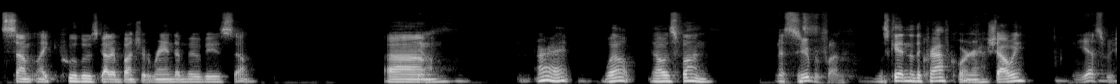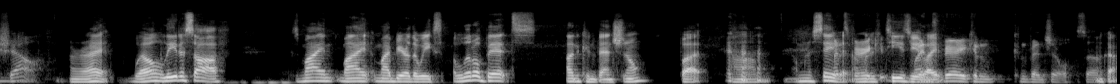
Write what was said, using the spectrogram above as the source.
some like hulu's got a bunch of random movies so um all right well that was fun That's super fun. let's get into the craft corner shall we Yes, we shall. all right well lead us off because my my my beer of the week's a little bit unconventional but um i'm gonna save Mine's it i'm gonna con- tease you like very con- conventional. So okay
